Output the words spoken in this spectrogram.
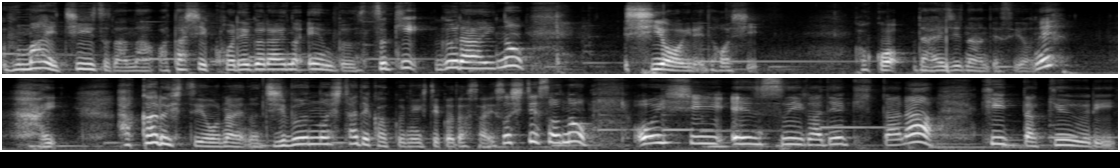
うまいチーズだな。私これぐらいの塩分好きぐらいの塩を入れてほしい。ここ大事なんですよね。はい。測る必要ないの。自分の舌で確認してください。そしてその美味しい塩水ができたら切ったきゅうり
